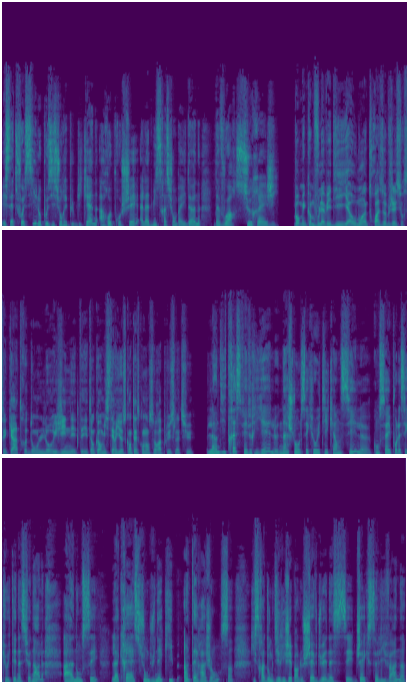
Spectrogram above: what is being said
Et cette fois-ci, l'opposition républicaine a reproché à l'administration Biden d'avoir surréagi. Bon, mais comme vous l'avez dit, il y a au moins trois objets sur ces quatre dont l'origine est, encore mystérieuse. Quand est-ce qu'on en saura plus là-dessus? Lundi 13 février, le National Security Council, Conseil pour la sécurité nationale, a annoncé la création d'une équipe interagence qui sera donc dirigée par le chef du NSC, Jake Sullivan,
